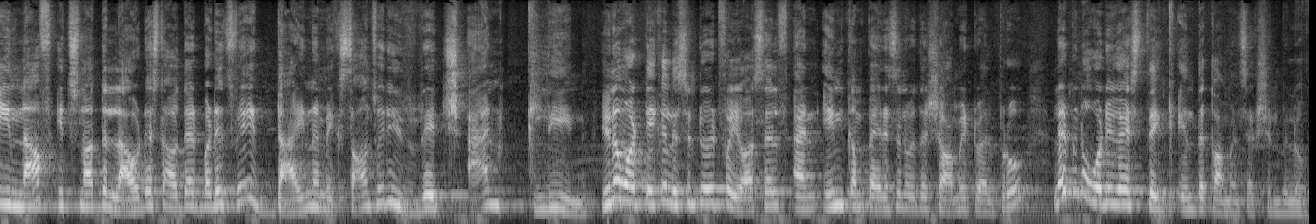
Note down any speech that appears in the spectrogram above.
enough. It's not the loudest out there but it's very dynamic. Sounds very rich and clean. You know what? Take a listen to it for yourself and in comparison with the xiaomi 12 pro let me know what you guys think in the comment section below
